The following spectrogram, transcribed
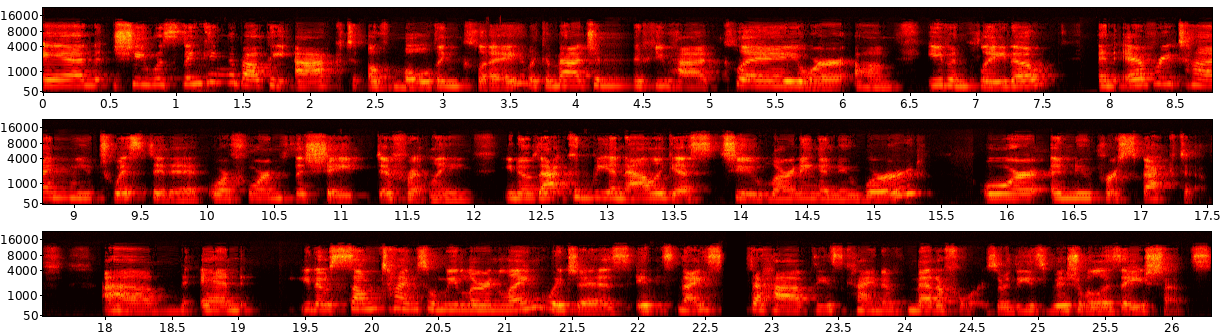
And she was thinking about the act of molding clay. Like imagine if you had clay or um, even Play-Doh, and every time you twisted it or formed the shape differently, you know, that could be analogous to learning a new word or a new perspective. Um, and, you know, sometimes when we learn languages, it's nice to have these kind of metaphors or these visualizations.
